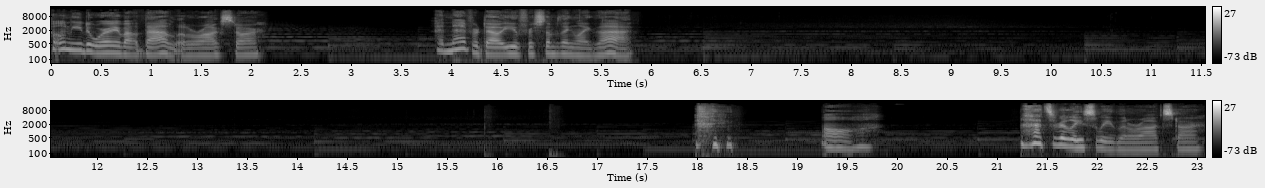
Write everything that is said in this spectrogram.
Don't need to worry about that, little rock star. I'd never doubt you for something like that. Aw. That's really sweet, little rock star.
